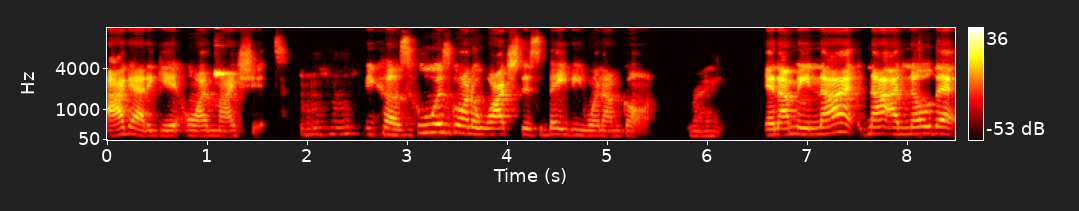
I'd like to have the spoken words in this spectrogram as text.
I got to get on my shit mm-hmm. because mm-hmm. who is going to watch this baby when I'm gone? Right. And I mean, not not I know that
